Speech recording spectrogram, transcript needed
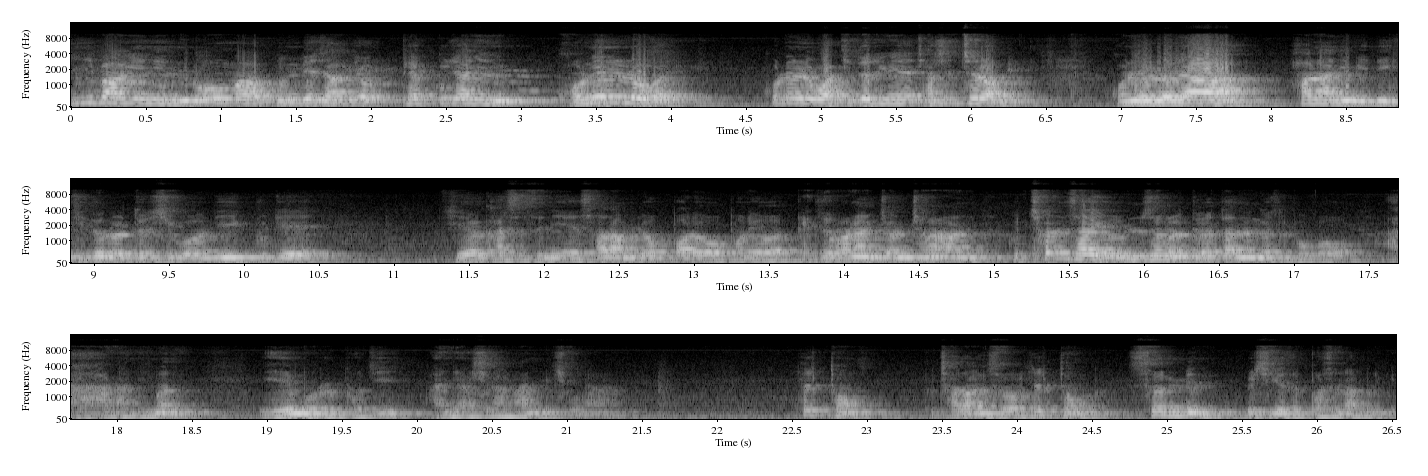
이방인인 로마 군대 장교 백부장인 고넬로가 고넬로가 기도 중에 자신처럼 고넬로야 하나님이 네 기도를 들으시고 네 구제 기억하셨으니 사람을 곧바로 보내어 베드로라는 전청하는 그 천사의 음성을 들었다는 것을 보고 아 하나님은 예물을 보지 아니하신 하나님이시구나 혈통 그 자랑스러운 혈통 선민 의식에서 벗어나 버립니다.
